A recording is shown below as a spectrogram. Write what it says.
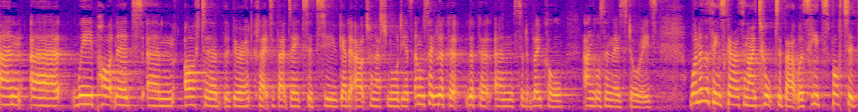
And uh, we partnered um, after the Bureau had collected that data to get it out to a national audience and also look at, look at um, sort of local angles in those stories. One of the things Gareth and I talked about was he'd spotted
